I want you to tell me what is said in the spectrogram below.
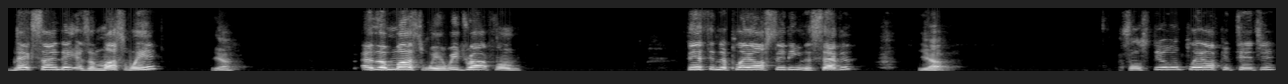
next Sunday as a must win. Yeah. As a must win. We dropped from fifth in the playoff sitting to seventh. Yep. So still in playoff contention.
